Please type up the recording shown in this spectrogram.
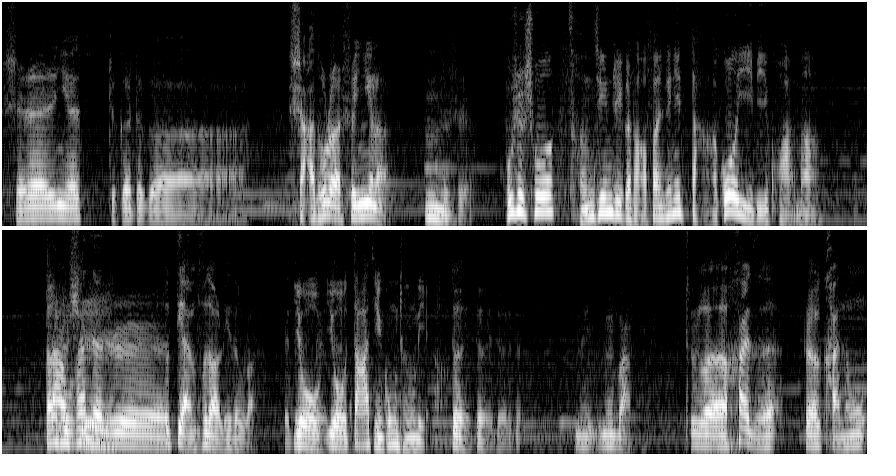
是人家这个这个沙土了、水泥了，嗯，就是，不是说曾经这个老范给你打过一笔款吗？当时是垫付到里头了，又又搭进工程里了。对对对对，没没办法，这个孩子这看懂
